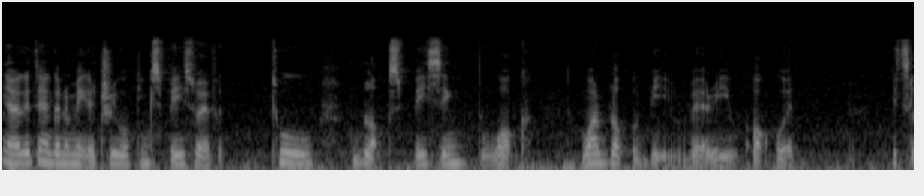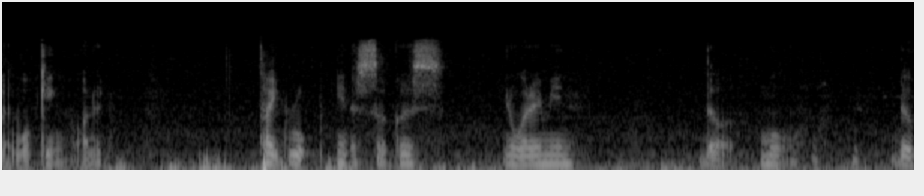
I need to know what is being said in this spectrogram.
Yeah, I think I'm gonna make a tree walking space so I have two block spacing to walk. One block would be very awkward. It's like walking on a tightrope in a circus. You know what I mean? The more the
